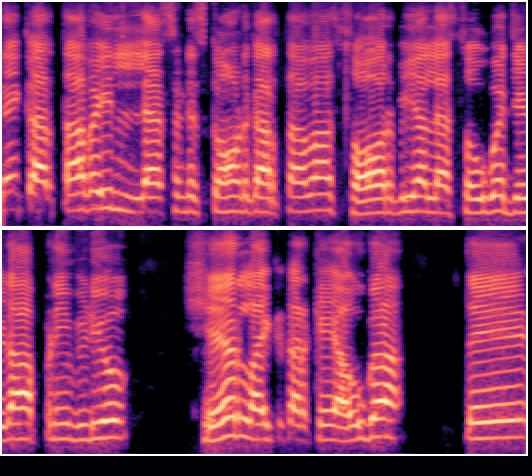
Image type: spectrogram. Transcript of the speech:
ਨੇ ਕਰਤਾ ਬਈ ਲੈਸ ਡਿਸਕਾਊਂਟ ਕਰਤਾ ਵਾ 100 ਰੁਪਿਆ ਲੈਸ ਹੋਊਗਾ, ਜਿਹੜਾ ਆਪਣੀ ਵੀਡੀਓ ਸ਼ੇਅਰ ਲਾਈਕ ਕਰਕੇ ਆਊਗਾ। ਤੇ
